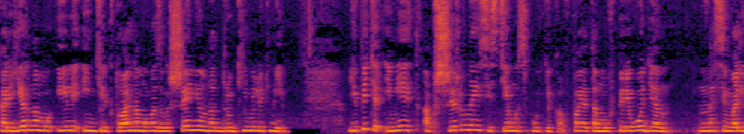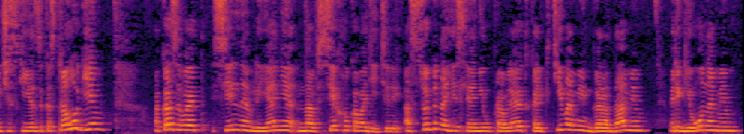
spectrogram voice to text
карьерному или интеллектуальному возвышению над другими людьми. Юпитер имеет обширные системы спутников, поэтому в переводе на символический язык астрологии оказывает сильное влияние на всех руководителей, особенно если они управляют коллективами, городами, регионами,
